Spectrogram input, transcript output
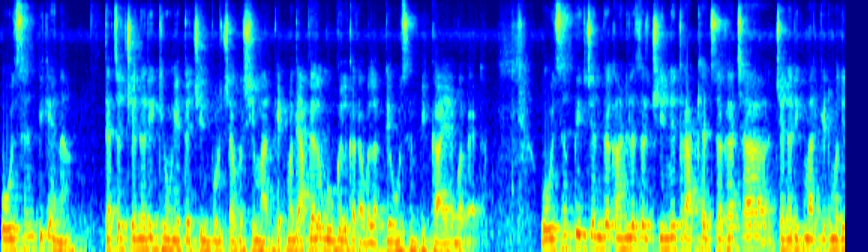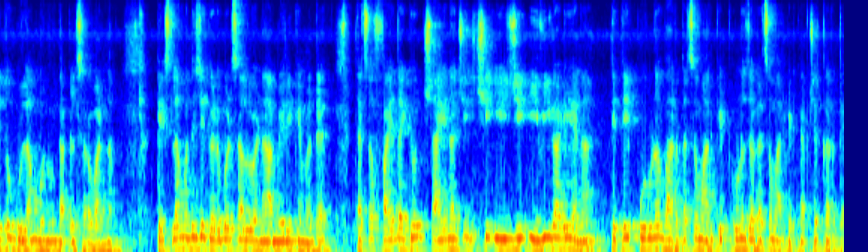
ओझन पीक आहे ना त्याचं जेनरिक घेऊन येतं चीन पुढच्या वर्षी मार्केटमध्ये आपल्याला गुगल करावं लागते ओझन पीक काय आहे बघायला. ओझंपिक पीक जनरक आणलं जर चीनने तर अख्ख्या जगाच्या जेनरिक मार्केटमध्ये तो गुलाम बनवून टाकेल सर्वांना. टेस्लामध्ये जे गडबड चालू आहे ना अमेरिकेमध्ये त्याचा फायदा घेऊन चायनाची जी ई जी ई व्ही गाडी आहे ना ते ते पूर्ण भारताचं मार्केट पूर्ण जगाचं मार्केट कॅप्चर करते.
